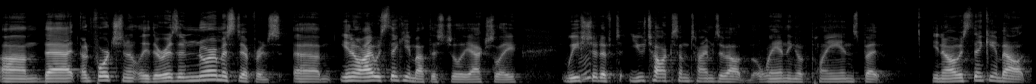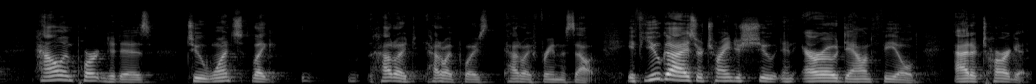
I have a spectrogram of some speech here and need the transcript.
um, that unfortunately there is an enormous difference. Um, you know, I was thinking about this, Julie. Actually, we mm-hmm. should have. T- you talk sometimes about the landing of planes, but you know, I was thinking about how important it is to once like how do I how do I poise how do I frame this out? If you guys are trying to shoot an arrow downfield at a target,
